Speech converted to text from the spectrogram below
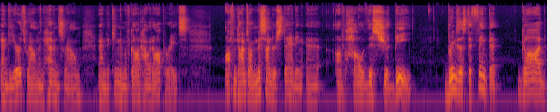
and the earth realm and heaven's realm and the kingdom of God, how it operates. Oftentimes our misunderstanding uh, of how this should be brings us to think that God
